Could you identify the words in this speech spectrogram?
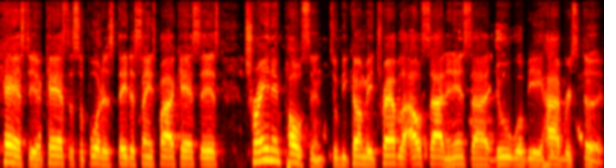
cast here cast the supporter of state of saints podcast says training Paulson to become a traveler outside and inside dude will be a hybrid stud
